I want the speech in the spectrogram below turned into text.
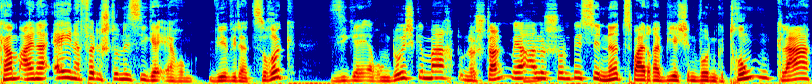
kam einer, ey, in einer Viertelstunde ist Siegerehrung. Wir wieder zurück, Siegerehrung durchgemacht und da standen wir alle schon ein bisschen, ne? Zwei, drei Bierchen wurden getrunken, klar.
